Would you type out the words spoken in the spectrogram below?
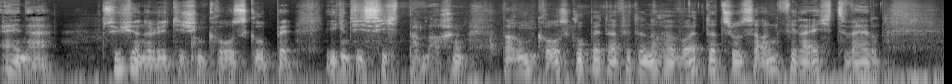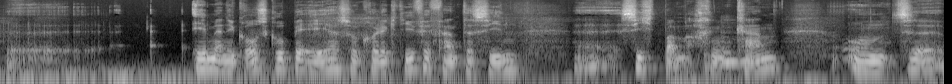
einer psychoanalytischen Großgruppe irgendwie sichtbar machen. Warum Großgruppe? Darf ich da noch ein Wort dazu sagen? Vielleicht, weil äh, eben eine Großgruppe eher so kollektive Fantasien äh, sichtbar machen mhm. kann und, äh,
